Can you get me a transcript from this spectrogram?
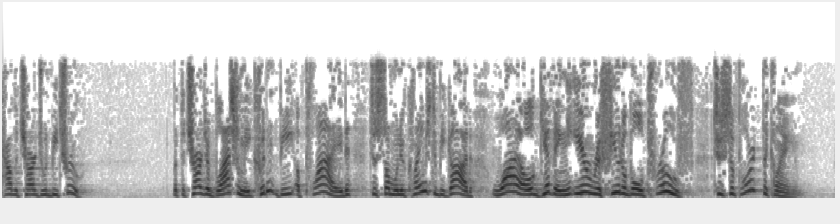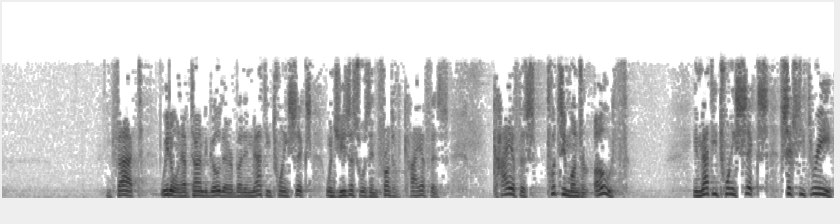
how the charge would be true. But the charge of blasphemy couldn't be applied to someone who claims to be God while giving irrefutable proof to support the claim. In fact, we don't have time to go there, but in Matthew 26, when Jesus was in front of Caiaphas, Caiaphas puts him under oath. In Matthew 26, 63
